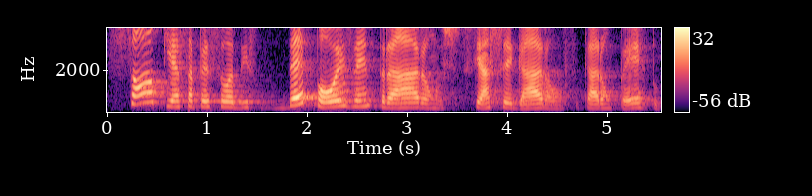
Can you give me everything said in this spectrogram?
Só que essa pessoa disse, depois entraram, se achegaram, ficaram perto,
